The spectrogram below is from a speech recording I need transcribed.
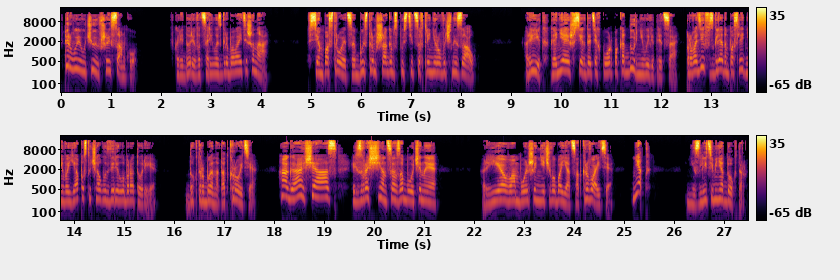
впервые учуявшие самку». В коридоре воцарилась гробовая тишина. Всем построиться, быстрым шагом спуститься в тренировочный зал. «Рик, гоняешь всех до тех пор, пока дурь не выветрится». Проводив взглядом последнего, я постучал в двери лаборатории. «Доктор Беннет, откройте». «Ага, сейчас, извращенцы озабоченные». «Рия, вам больше нечего бояться, открывайте». «Нет». «Не злите меня, доктор.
